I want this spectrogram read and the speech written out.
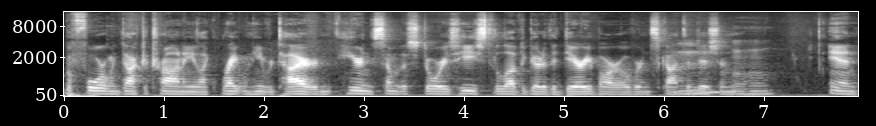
before when Dr. Trani, like right when he retired, and hearing some of the stories. He used to love to go to the dairy bar over in Scott's Addition, and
